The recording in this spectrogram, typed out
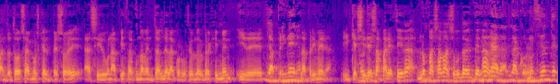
Cuando todos sabemos que el PSOE ha sido una pieza fundamental de la corrupción del régimen y de La primera. la primera y que si desapareciera no pasaba absolutamente nada. Nada, la corrupción de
